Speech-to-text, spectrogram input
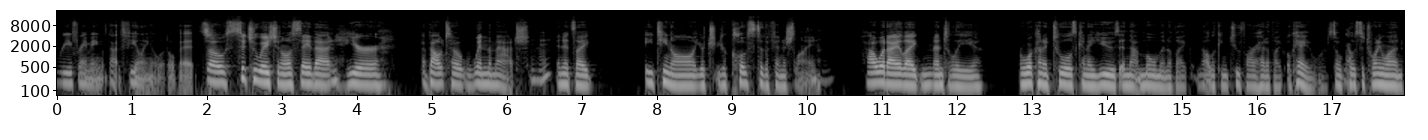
reframing that feeling a little bit. So situational, say that you're about to win the match Mhm. and it's like 18 all, you're, you're close to the finish line. Mhm. How would I like mentally, or what kind of tools can I use in that moment of like not looking too far ahead of like, okay, we're so Yeah. close to 21,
